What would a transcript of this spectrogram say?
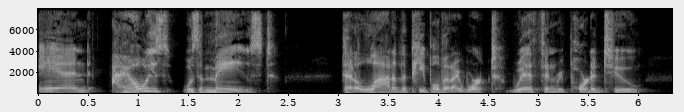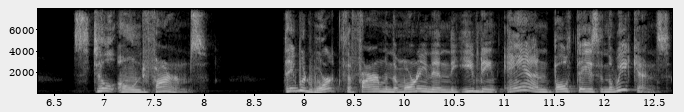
And I always was amazed that a lot of the people that I worked with and reported to still owned farms. They would work the farm in the morning and the evening and both days and the weekends.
